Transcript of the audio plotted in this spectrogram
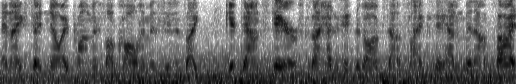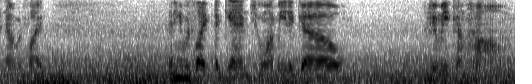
And I said, No, I promise I'll call him as soon as I get downstairs because I had to take the dogs outside because they hadn't been outside. And I was like, And he was like, Again, do you want me to go? Do you want me to come home?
